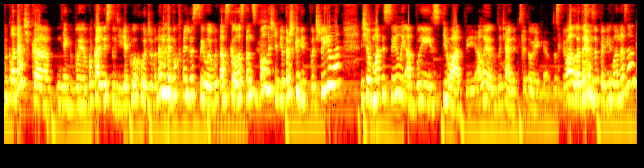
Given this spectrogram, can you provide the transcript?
викладачка, якби вокальної студії, в яку я ходжу, вона мене буквально силою витаскувала з танцполу, щоб я трошки відпочила щоб мати сили, аби співати. Але, звичайно, після того, як я заспівала, одразу побігла назад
